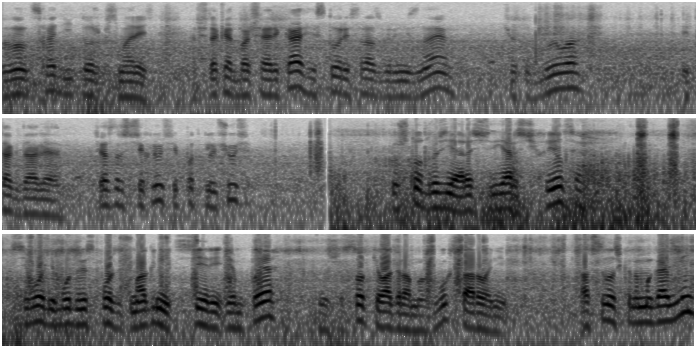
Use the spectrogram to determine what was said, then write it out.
Надо сходить тоже посмотреть. Короче, такая большая река. Истории сразу говорю не знаю что тут было и так далее. Сейчас расчехлюсь и подключусь. Ну что, друзья, я расчехлился. Сегодня буду использовать магнит серии МП на 600 килограммов двухсторонний. А ссылочка на магазин,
